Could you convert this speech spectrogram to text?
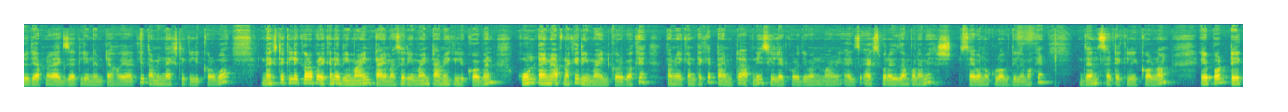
যদি আপনার এক্স্যাক্টলি নেমটা হয় আর কি তো আমি নেক্সটে ক্লিক করব। নেক্সটে ক্লিক করার পর এখানে রিমাইন্ড টাইম আছে। রিমাইন্ড টাইমে ক্লিক করবেন, কোন টাইমে আপনাকে রিমাইন্ড করবে ওকে তো আমি এখান থেকে টাইমটা আপনি সিলেক্ট করে দেবেন। আমি এক্স ফর এক্সাম্পল আমি সেভেন ও ক্লক দিলাম ওকে দেন সেটে ক্লিক করলাম। এরপর টেক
